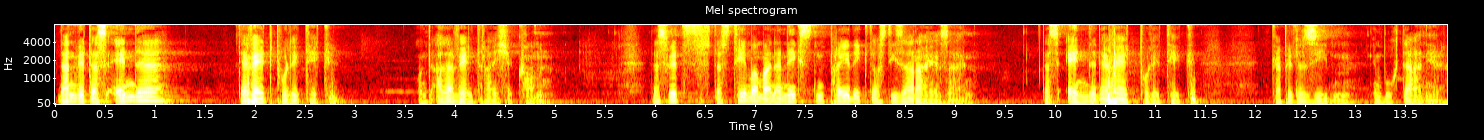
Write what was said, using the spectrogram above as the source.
Dann wird das Ende der Weltpolitik und aller Weltreiche kommen. Das wird das Thema meiner nächsten Predigt aus dieser Reihe sein. Das Ende der Weltpolitik, Kapitel 7 im Buch Daniel.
